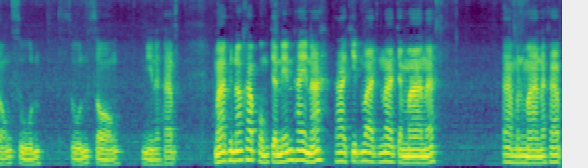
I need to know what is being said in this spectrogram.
สองศูนย์ศูนย์สองนี่นะครับ มาพี่น้องครับ ผมจะเน้นให้นะ ถ้าคิดว่าน่าจะมานะ ถ้ามันมานะครับ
